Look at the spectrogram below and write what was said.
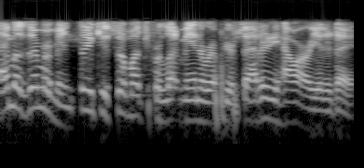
Emma Zimmerman, thank you so much for letting me interrupt your Saturday. How are you today?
